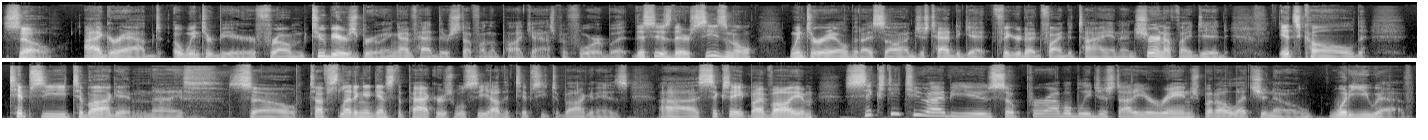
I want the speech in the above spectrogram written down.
So I grabbed a winter beer from Two Beers Brewing. I've had their stuff on the podcast before, but this is their seasonal winter ale that I saw and just had to get. Figured I'd find a tie-in, and sure enough, I did. It's called Tipsy Toboggan. Nice. So tough sledding against the Packers. We'll see how the tipsy toboggan is. Uh, six eight by volume, sixty two IBUs, so probably just out of your range. But I'll let you know. What do you have?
